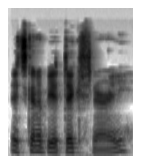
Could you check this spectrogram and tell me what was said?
It's going to be a dictionary.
